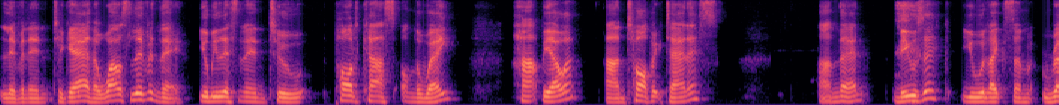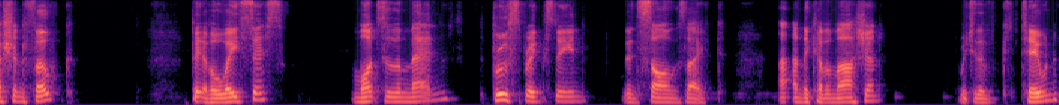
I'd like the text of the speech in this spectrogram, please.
living in together. Whilst living there, you'll be listening to podcasts on the way, happy hour, and topic tennis. And then music, you would like some Russian folk, bit of Oasis, Monsters and Men, Bruce Springsteen, then songs like Undercover Martian, which is a tune.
